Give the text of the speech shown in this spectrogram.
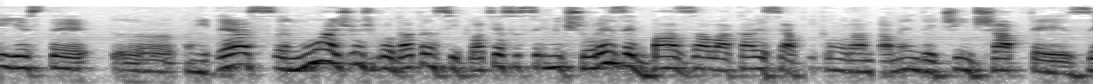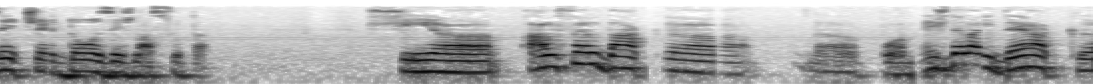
este în ideea să nu ajungi vreodată în situația să se micșoreze baza la care se aplică un randament de 5, 7, 10, 20%. Și altfel, dacă pornești de la ideea că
